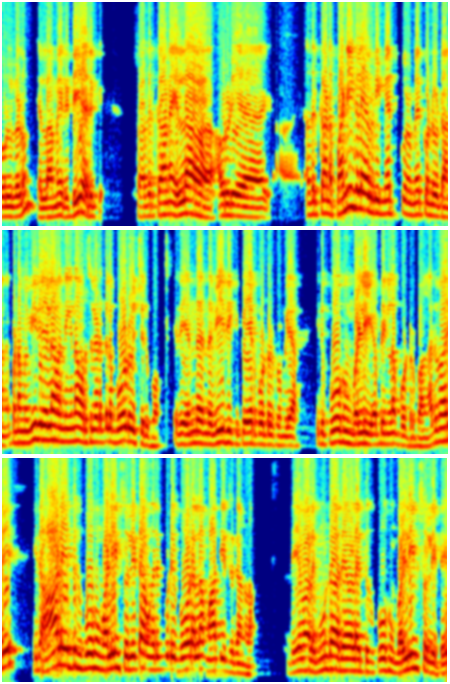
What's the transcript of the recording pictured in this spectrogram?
பொருள்களும் எல்லாமே ரெடியா இருக்கு. ஸோ அதற்கான எல்லா அவருடைய அதற்கான பணிகளை அவர்கள் மேற்கொ மேற்கொண்டு விட்டாங்க. இப்போ நம்ம வீதியில எல்லாம் வந்தீங்கன்னா ஒரு சில இடத்துல போர்டு வச்சிருப்போம். இது எந்த இந்த வீதிக்கு பெயர் போட்டிருக்கோம் இல்லையா? இது போகும் வழி அப்படின்லாம் போட்டிருப்பாங்க. அது மாதிரி இது ஆலயத்துக்கு போகும் வழின்னு சொல்லிட்டு அவங்க இருக்கக்கூடிய போர்டெல்லாம் மாத்திட்டு இருக்காங்களாம். தேவாலயம் மூன்றாவது தேவாலயத்துக்கு போகும் வழின்னு சொல்லிட்டு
